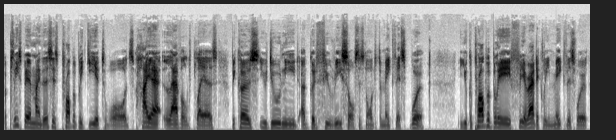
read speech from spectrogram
But please bear in mind this is probably geared towards higher leveled players because you do need a good few resources in order to make this work. You could probably theoretically make this work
